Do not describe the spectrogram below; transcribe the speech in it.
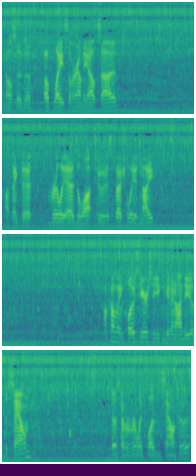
and also the up lights around the outside. I think that really adds a lot to it, especially at night. I'll come in close here so you can get an idea of the sound. It does have a really pleasant sound to it.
